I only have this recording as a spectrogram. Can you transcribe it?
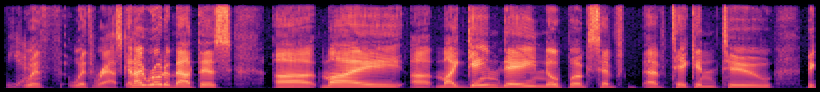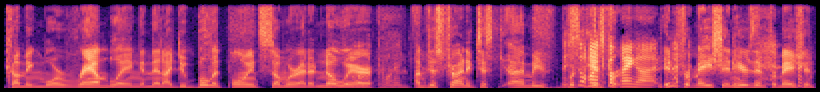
Yeah. with with Rask, and I wrote about this. Uh, my uh, my game day notebooks have have taken to becoming more rambling, and then I do bullet points somewhere out of nowhere. I'm just trying to just I mean There's put so much infor- going on. information. Here's information.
